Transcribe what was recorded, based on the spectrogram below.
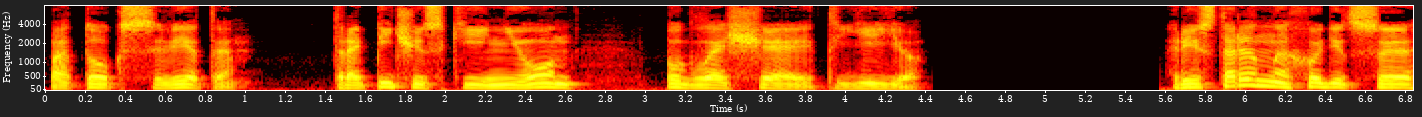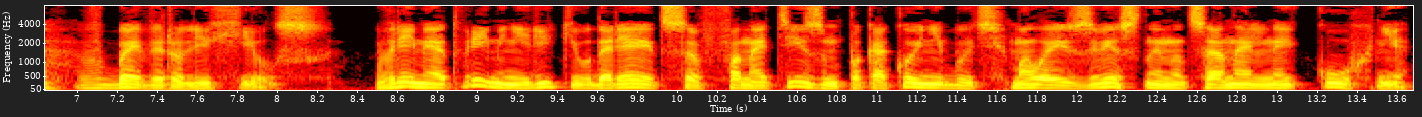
поток света, тропический неон поглощает ее. Ресторан находится в Беверли-Хиллз. Время от времени Рики ударяется в фанатизм по какой-нибудь малоизвестной национальной кухне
